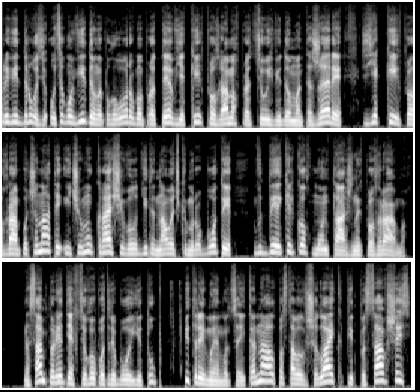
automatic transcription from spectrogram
Привіт, друзі! У цьому відео ми поговоримо про те, в яких програмах працюють відеомонтажери, з яких програм починати і чому краще володіти навичками роботи в декількох монтажних програмах. Насамперед, як цього потребує YouTube, підтримуємо цей канал, поставивши лайк, підписавшись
